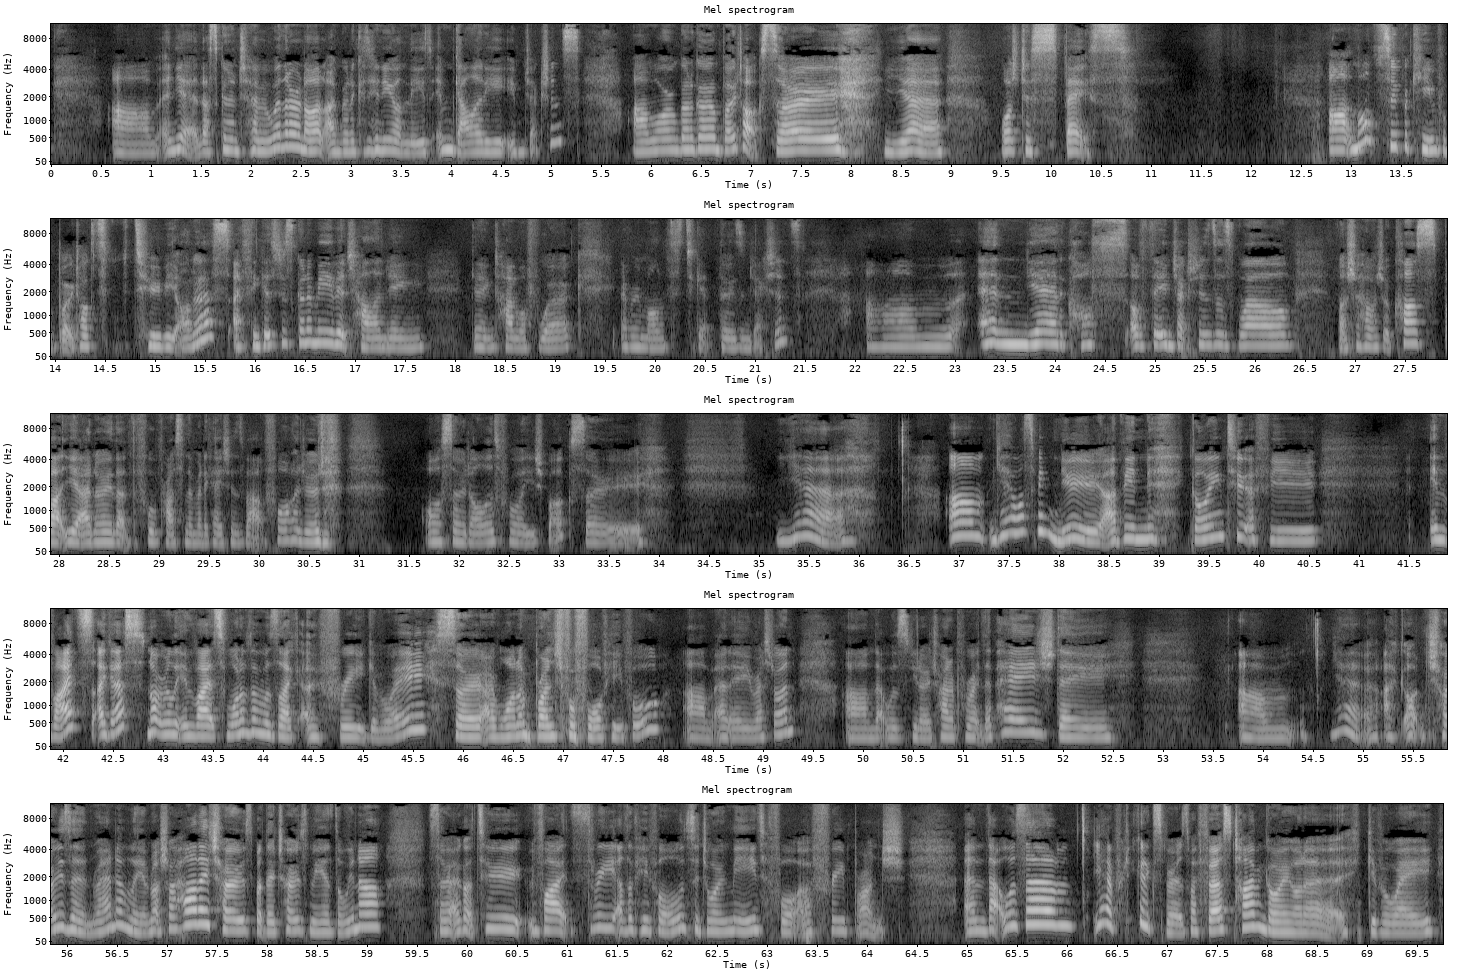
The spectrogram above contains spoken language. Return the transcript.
Um, and yeah, that's going to determine whether or not I'm going to continue on these Emgality injections um, or I'm going to go on Botox. So yeah, watch this space. Uh, not super keen for Botox to be honest. I think it's just going to be a bit challenging getting time off work every month to get those injections. Um, and yeah, the costs of the injections as well. Not sure how much it costs, but yeah, I know that the full price of the medication is about 400 or so dollars for each box. So yeah. Um, yeah, what's been new? I've been going to a few invites, I guess. Not really invites. One of them was like a free giveaway. So I won a brunch for four people um, at a restaurant um, that was, you know, trying to promote their page. They, um, yeah, I got chosen randomly. I'm not sure how they chose, but they chose me as the winner. So I got to invite three other people to join me for a free brunch. And that was, um, yeah, a pretty good experience. My first time going on a giveaway,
